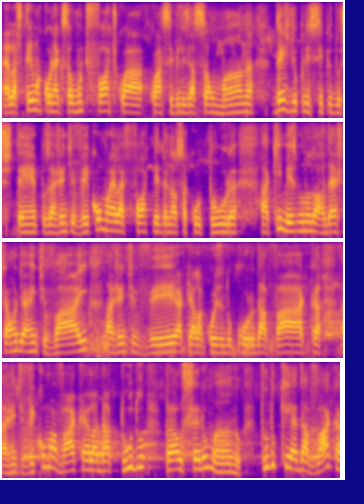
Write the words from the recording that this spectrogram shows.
elas têm uma conexão muito forte com a, com a civilização humana, desde o princípio dos tempos. A gente vê como ela é forte dentro da nossa cultura. Aqui mesmo no Nordeste, aonde a gente vai, a gente vê aquela coisa do couro da vaca, a gente vê como a vaca ela dá tudo para o ser humano. Tudo que é da vaca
